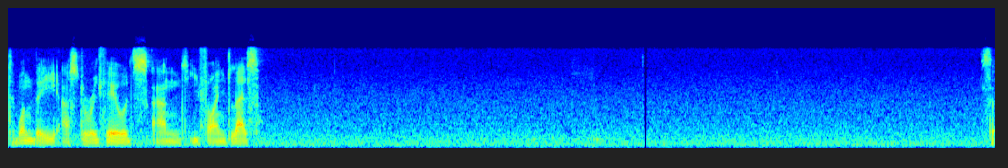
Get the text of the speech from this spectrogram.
to one of the asteroid fields, and you find Les. So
